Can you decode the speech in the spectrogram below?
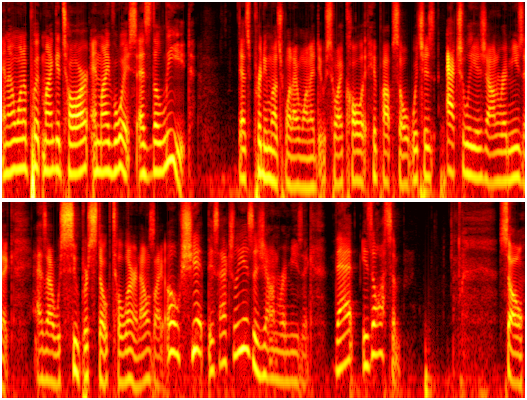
and I want to put my guitar and my voice as the lead. That's pretty much what I want to do. So I call it hip hop soul, which is actually a genre of music, as I was super stoked to learn. I was like, oh shit, this actually is a genre of music. That is awesome. So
